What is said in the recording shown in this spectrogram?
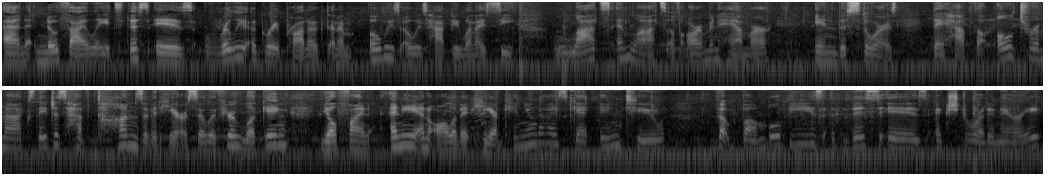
and no phthalates. This is really a great product and i'm always always happy when i see lots and lots of arm and hammer in the stores they have the Ultramax. They just have tons of it here. So if you're looking, you'll find any and all of it here. Can you guys get into the bumblebees? This is extraordinary.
